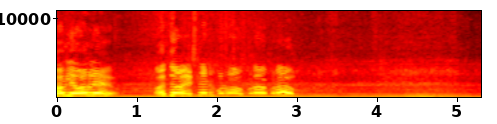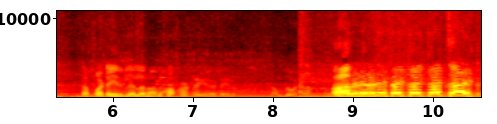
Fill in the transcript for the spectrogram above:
ಹೋಗ್ಲಿ. ಹೋಗ್ಲಿ. ಅದು ಎಕ್ಸ್ಲೇಟರ್ ಕೊಡು ಕೊಡು ಕೊಡು. ದಪ್ಪ ಟೈರ್ಗಳೆಲ್ಲ ನುಗ್ಗುತ್ತೆ. ಹಾ ready ready side side side side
